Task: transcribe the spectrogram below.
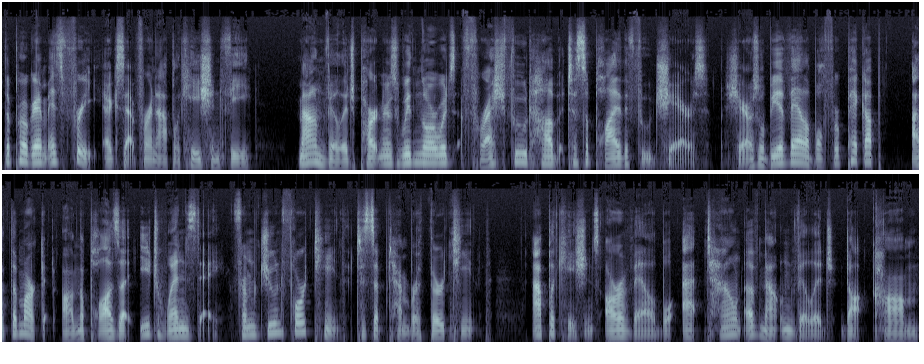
The program is free except for an application fee. Mountain Village partners with Norwood's Fresh Food Hub to supply the food shares. Shares will be available for pickup at the market on the plaza each Wednesday from June 14th to September 13th. Applications are available at townofmountainvillage.com.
